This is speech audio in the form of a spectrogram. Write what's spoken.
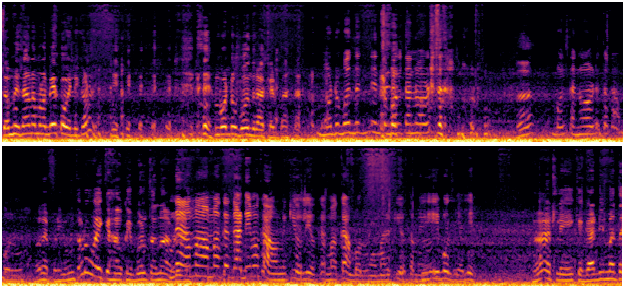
તમે સાના મને બેઠો એટલે ઘણું. મોટું બંધ રાખે મોટું બંધ જ તો બોલતા ન આવડે તો કામ બોલવું? હા? બોલતા ન આવડે તો કામ બોલવું? અરે પણ એવું થોડું હોય કે હા કઈ બોલતા ના આવડે. ના આમાં આમાં કે ગાડીમાં કામ અમે કયો લ્યો કે આમાં કામ બોલવું? અમારે કયો તમે એ બોલીએ લે હા એટલે એ કે ગાડીમાં તો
